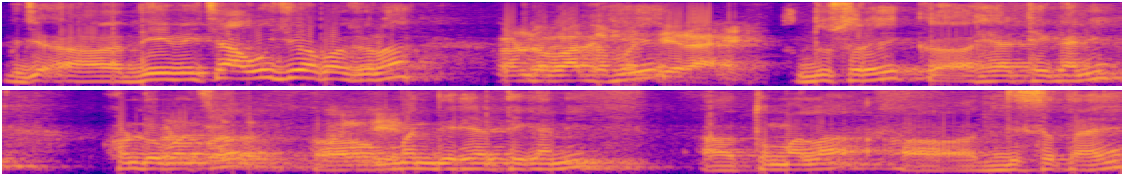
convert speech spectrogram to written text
म्हणजे देवीच्या उजव्या बाजूला खंडोबाचं हे मंदिर आहे. दुसरं एक ह्या ठिकाणी खंडोबाचं मंदिर. ह्या ठिकाणी तुम्हाला दिसत आहे.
